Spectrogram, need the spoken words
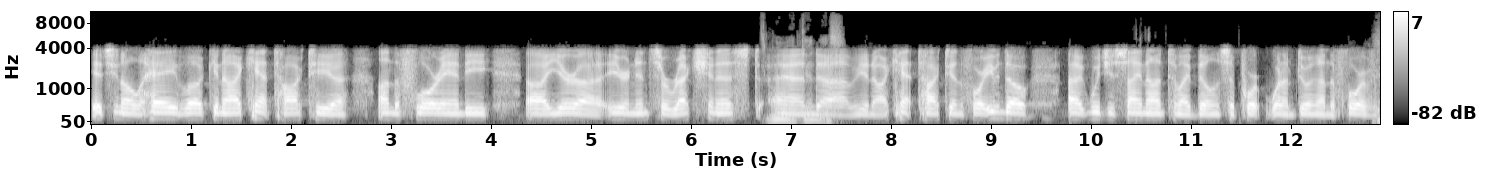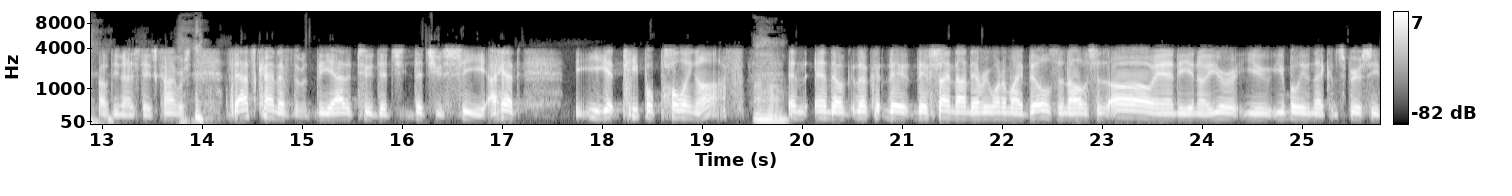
it's you know, hey, look, you know, I can't talk to you on the floor, Andy. Uh, you're a you're an insurrectionist, Oh, and uh, you know, I can't talk to you on the floor, even though. Uh, would you sign on to my bill and support what I'm doing on the floor of, of the United States Congress? That's kind of the, the attitude that you, that you see. I had you get people pulling off, Uh-huh. and and they'll, they'll, they they've signed on to every one of my bills, and all of a sudden, oh, Andy, you know, you're you you believe in that conspiracy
